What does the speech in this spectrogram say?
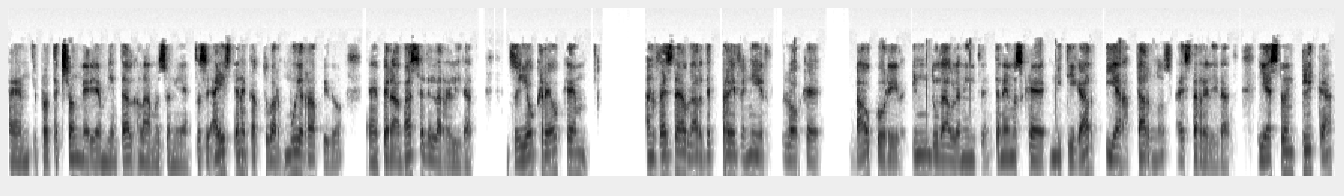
em, y protección medioambiental en la Amazonía. Entonces, ahí tienen que actuar muy rápido, eh, pero a base de la realidad. Entonces, yo creo que en vez de hablar de prevenir lo que va a ocurrir indudablemente. Tenemos que mitigar y adaptarnos a esta realidad. Y esto implica,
